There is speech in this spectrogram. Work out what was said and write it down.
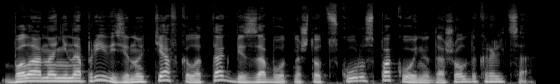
Была она не на привязи, но тявкала так беззаботно, что Цкуру спокойно дошел до крыльца.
